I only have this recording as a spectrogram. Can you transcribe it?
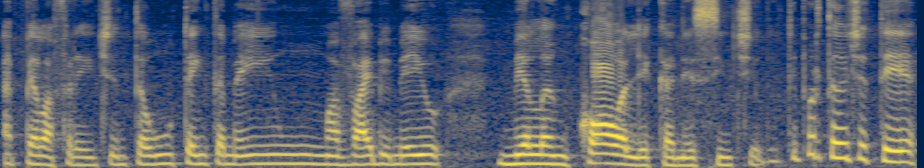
é pela frente. Então tem também uma vibe meio melancólica nesse sentido. O importante é ter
